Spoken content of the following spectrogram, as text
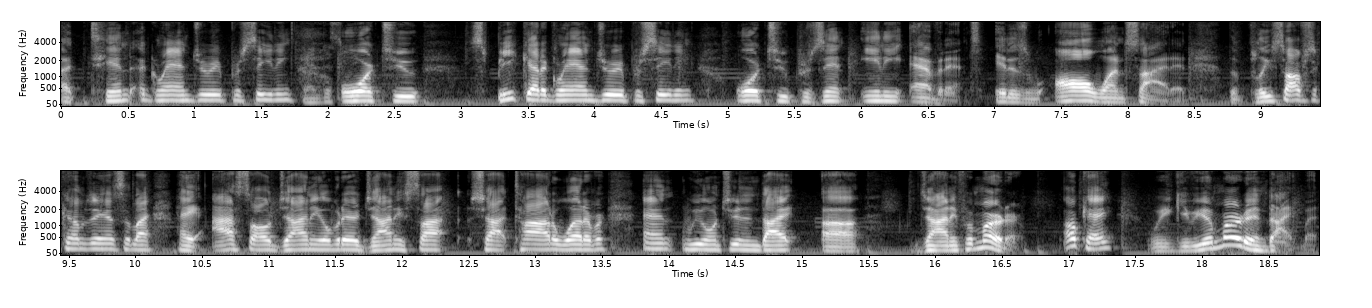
attend a grand jury proceeding or to speak at a grand jury proceeding or to present any evidence. It is all one sided. The police officer comes in and says, like, hey, I saw Johnny over there, Johnny shot, shot Todd or whatever, and we want you to indict uh, Johnny for murder. Okay, we give you a murder indictment.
